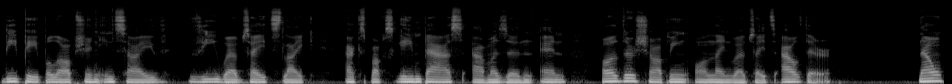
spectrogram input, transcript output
the PayPal option inside the websites like Xbox Game Pass, Amazon, and other shopping online websites out there. Now,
